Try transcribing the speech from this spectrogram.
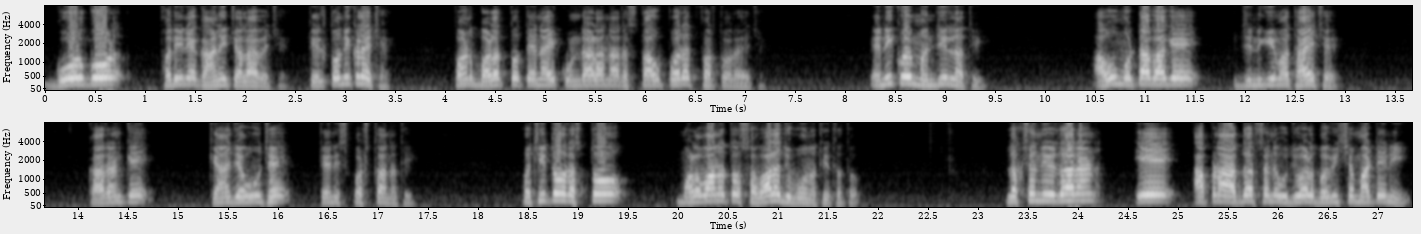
ગોળ ગોળ ફરીને ઘાણી ચલાવે છે. તેલ તો નીકળે છે, પણ બળદ તો તેના એક કુંડાળાના રસ્તા ઉપર જ ફરતો રહે છે. એની કોઈ મંજિલ નથી. આવું મોટાભાગે જિંદગીમાં થાય છે, કારણ કે ક્યાં જવું છે તેની સ્પષ્ટતા નથી. પછી તો રસ્તો મળવાનો તો સવાલ જ ઊભો નથી થતો. લક્ષ્ય નિર્ધારણ એ આપણા આદર્શ અને ઉજ્જવળ ભવિષ્ય માટેની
